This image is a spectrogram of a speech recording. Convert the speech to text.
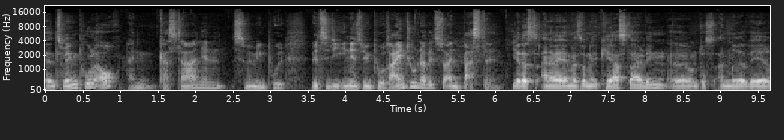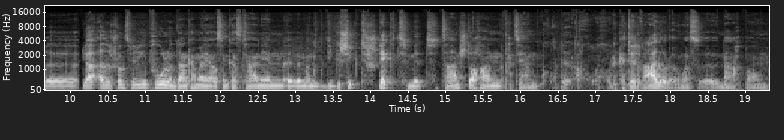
Ein Swimmingpool auch. Ein Kastanien-Swimmingpool. Willst du die in den Swimmingpool reintun oder willst du einen basteln? Ja, das eine wäre ja immer so ein Ikea-Style-Ding äh, und das andere wäre, ja, also schon Swimmingpool und dann kann man ja aus den Kastanien, äh, wenn man die geschickt steckt mit Zahnstochern, kannst du ja auch, auch eine Kathedrale oder irgendwas äh, nachbauen.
